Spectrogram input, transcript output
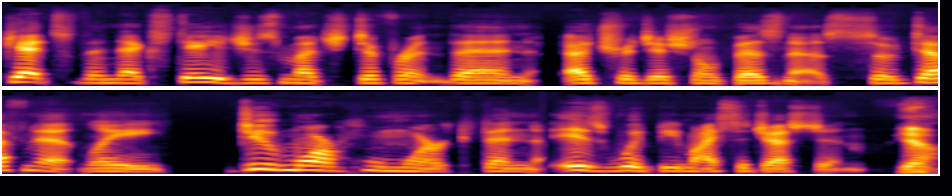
get to the next stage is much different than a traditional business. So definitely do more homework than is would be my suggestion. Yeah.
